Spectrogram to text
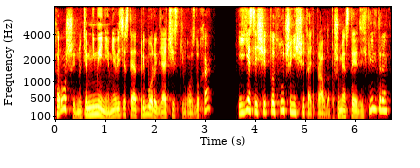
хороший, но тем не менее, у меня везде стоят приборы для очистки воздуха. И если считать, лучше не считать, правда, потому что у меня стоят здесь фильтры.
